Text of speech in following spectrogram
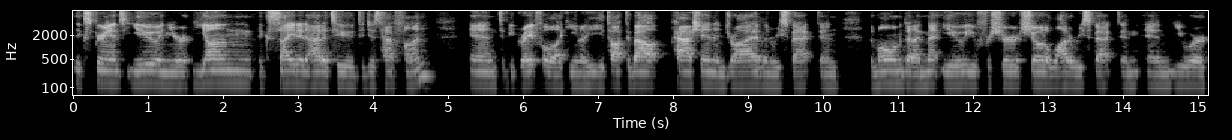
experience you and your young, excited attitude to just have fun and to be grateful. Like, you know, you talked about passion and drive and respect. And the moment that I met you, you for sure showed a lot of respect and, and you were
